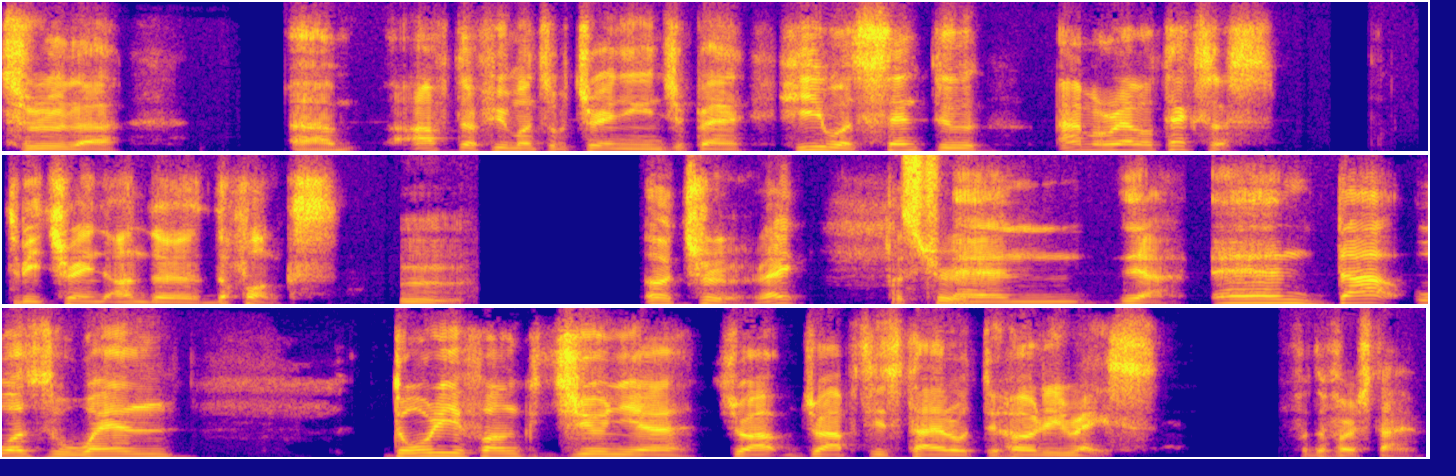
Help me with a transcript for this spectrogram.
Tsuruta, um, after a few months of training in Japan, he was sent to Amarillo, Texas, to be trained under the Funks. Hmm, Oh, true, right? that's true. And yeah, and that was when Dory Funk Jr. Drop, dropped his title to Harley Race for the first time,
